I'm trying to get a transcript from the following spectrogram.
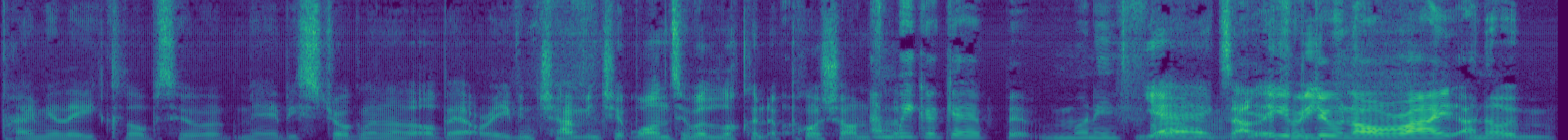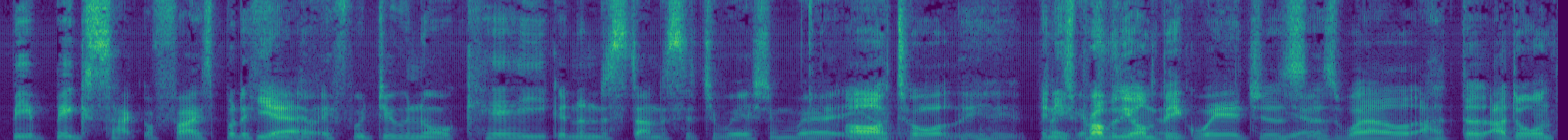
Premier League clubs who are maybe struggling a little bit, or even Championship ones who are looking to push on. And we could get a bit of money from Yeah, exactly. If It'd we're be- doing all right, I know it'd be a big sacrifice, but if Yeah. you know, if we're doing okay, you can understand a situation where. Oh, know, totally. you And he's probably on big wages Yeah. as well. I, I don't.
